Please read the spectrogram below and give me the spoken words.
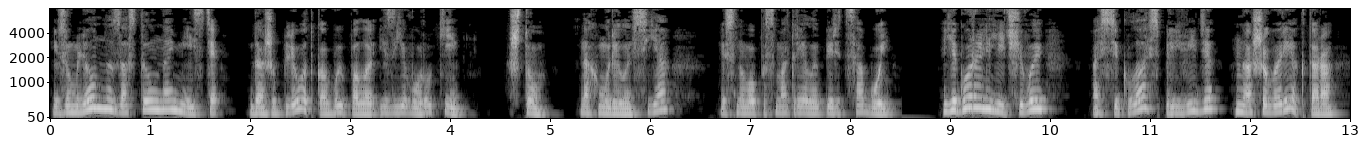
изумленно застыл на месте, даже плетка выпала из его руки. «Что?» — нахмурилась я и снова посмотрела перед собой. «Егор Ильич, вы осеклась при виде нашего ректора.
